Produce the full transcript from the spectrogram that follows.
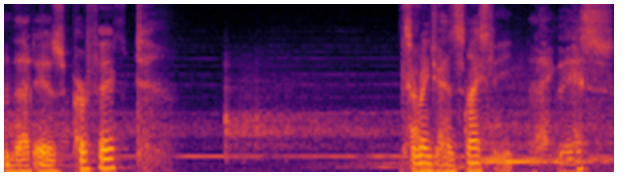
That is perfect. So arrange your hands nicely, like this.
